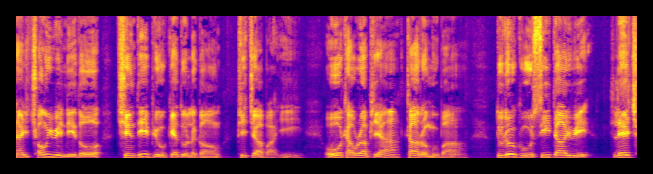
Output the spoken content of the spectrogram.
၌ချောင်း၍နေသောခြင်သည်ပြိုကဲ့သို့၎င်း ဖြစ်ကြပါ၏အိုထာဝရဘုရားထတော်မူပါ သူတို့ကိုစီးတား၍လှဲချ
